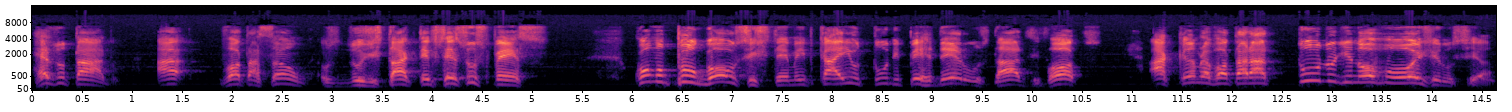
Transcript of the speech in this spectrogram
Resultado, a votação os- dos destaques teve que ser suspenso. Como plugou o sistema e caiu tudo e perderam os dados e votos, a Câmara votará tudo de novo hoje, Luciano.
